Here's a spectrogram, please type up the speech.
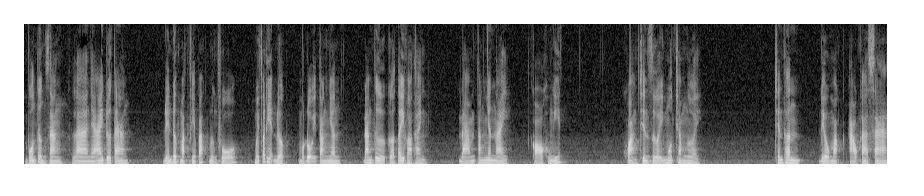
Vốn tưởng rằng là nhà ai đưa tang, Đến được mặt phía bắc đường phố Mới phát hiện được một đội tăng nhân Đang từ cửa Tây vào thành. Đám tăng nhân này có không ít, Khoảng trên dưới 100 người. Trên thân đều mặc áo cà sa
